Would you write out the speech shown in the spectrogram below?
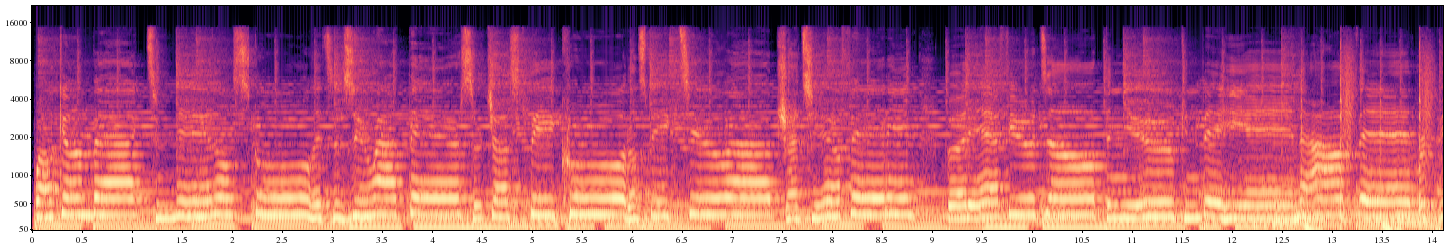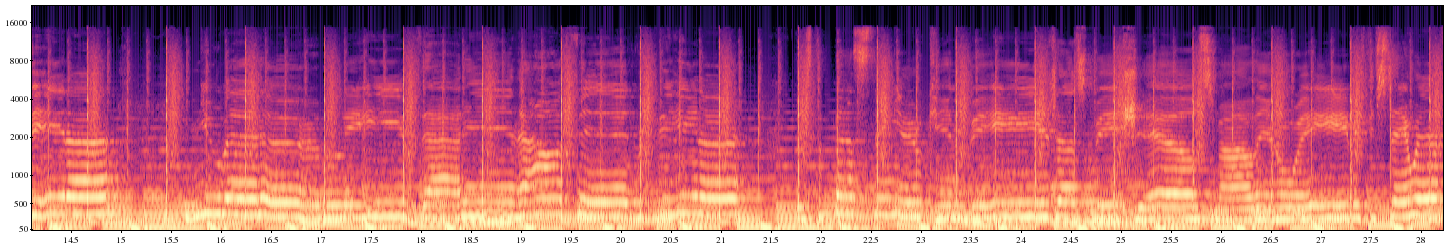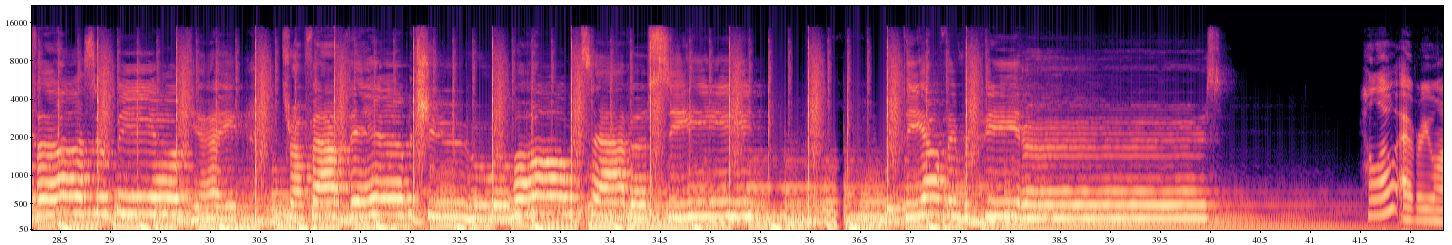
Welcome back to middle school. It's a zoo out there, so just be cool. Don't speak too loud, try to fit in. But if you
